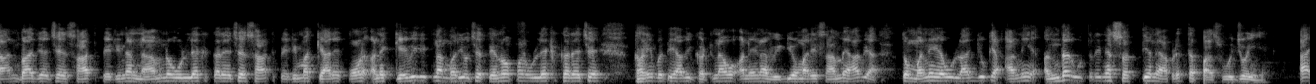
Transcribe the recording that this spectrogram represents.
દાનભા જે છે, સાત પેઢીના નામનો ઉલ્લેખ કરે છે, સાત પેઢીમાં ક્યારે કોણ અને કેવી રીતના મર્યું છે તેનો પણ ઉલ્લેખ કરે છે. ઘણી બધી આવી ઘટનાઓ અને એના વીડિયો મારી સામે આવ્યા તો મને એવું લાગ્યું કે આની અંદર ઉતરીને સત્યને આપણે તપાસવું જોઈએ. આ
